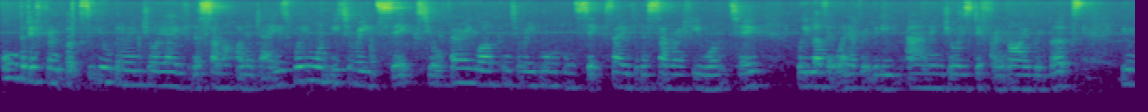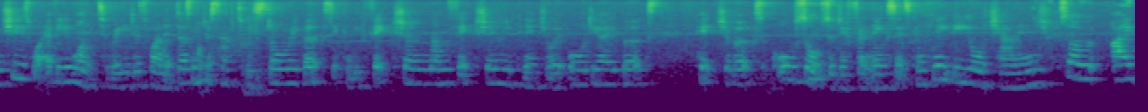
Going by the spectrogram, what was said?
all the different books that you're going to enjoy over the summer holidays. We want you to read six. You're very welcome to read more than six over the summer if you want to. We love it when everybody um, enjoys different library books. You can choose whatever you want to read as well. It doesn't just have to be storybooks, it can be fiction, non-fiction, you can enjoy audio books, picture books, all sorts of different things. So it's completely your challenge. So, I,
